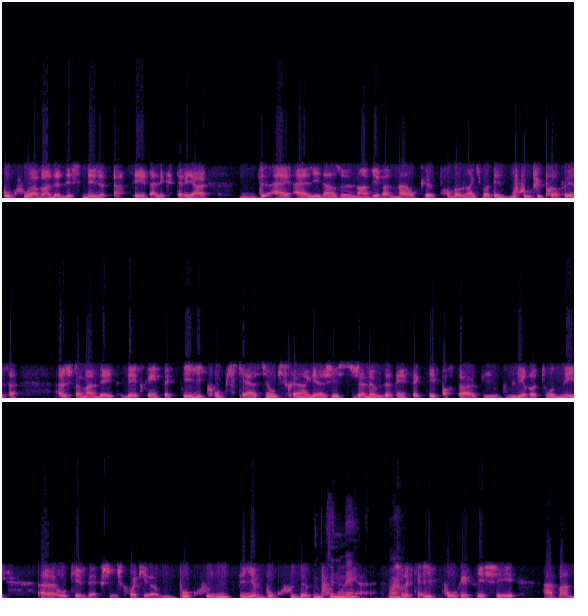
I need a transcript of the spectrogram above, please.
beaucoup avant de décider de partir à l'extérieur, d'aller dans un environnement où que, probablement qui va être beaucoup plus propice à, justement d'être infecté. Les complications qui seraient engagées si jamais vous êtes infecté porteur puis vous voulez retourner euh, au Québec. Je, crois qu'il y a beaucoup, il y a beaucoup de points sur lesquels il faut réfléchir avant de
